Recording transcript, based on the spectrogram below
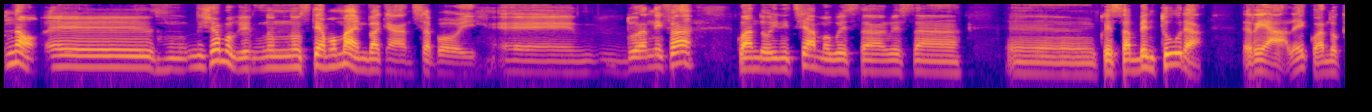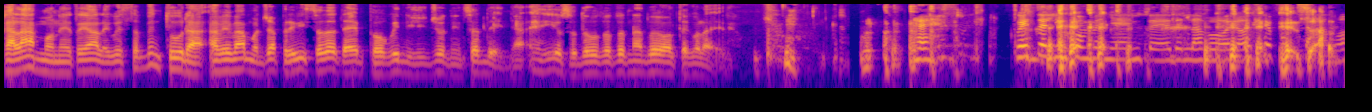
no, eh, diciamo che non, non, stiamo mai in vacanza poi. Eh, due anni fa, quando iniziamo questa, questa, eh, questa avventura, reale, quando calammo nel reale questa avventura, avevamo già previsto da tempo 15 giorni in Sardegna e io sono dovuto tornare due volte con l'aereo. Eh, questo è l'inconveniente del lavoro. esatto.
